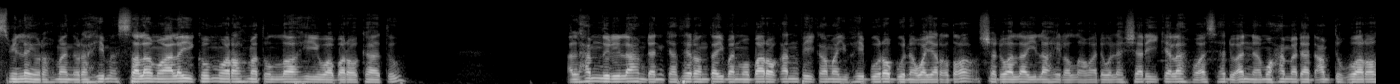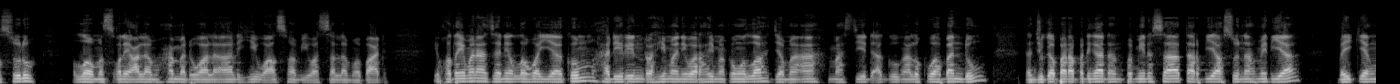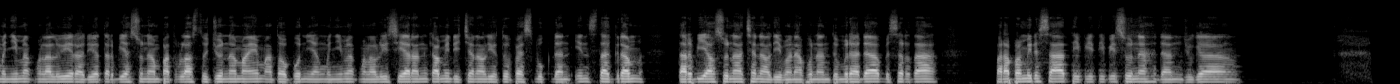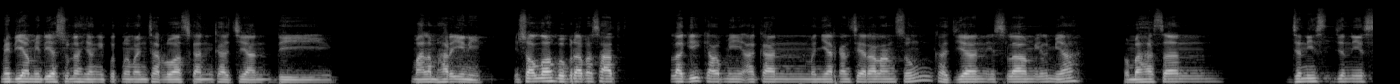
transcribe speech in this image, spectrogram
Bismillahirrahmanirrahim. Assalamualaikum warahmatullahi wabarakatuh. Alhamdulillah dan kathiran taiban mubarakan fi kama yuhibbu rabbuna wa yarda. Asyhadu an la ilaha illallah wa la syarikalah wa asyhadu anna Muhammadan abduhu wa rasuluh. Allahumma shalli ala Muhammad wa ala alihi wa ashabihi wa sallam wa ba'd. Ikhwata Allah wa iyyakum. Hadirin rahimani wa rahimakumullah jamaah Masjid Agung Al-Quwah Bandung dan juga para pendengar dan pemirsa Tarbiyah Sunnah Media baik yang menyimak melalui Radio Terbias Sunnah 1476 AM ataupun yang menyimak melalui siaran kami di channel YouTube, Facebook, dan Instagram Tarbiyah Sunnah Channel di mana pun Antum berada, beserta para pemirsa TV-TV Sunnah dan juga media-media Sunnah yang ikut memancar luaskan kajian di malam hari ini. Insya Allah beberapa saat lagi kami akan menyiarkan secara langsung kajian Islam ilmiah, pembahasan jenis-jenis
